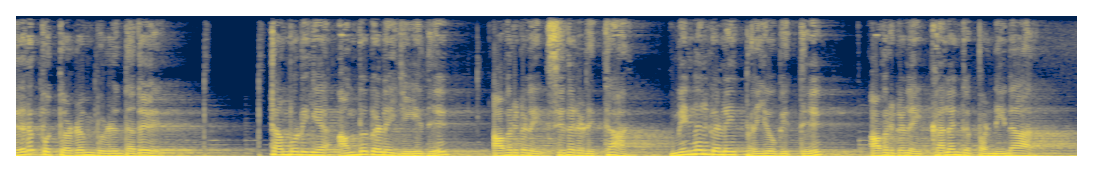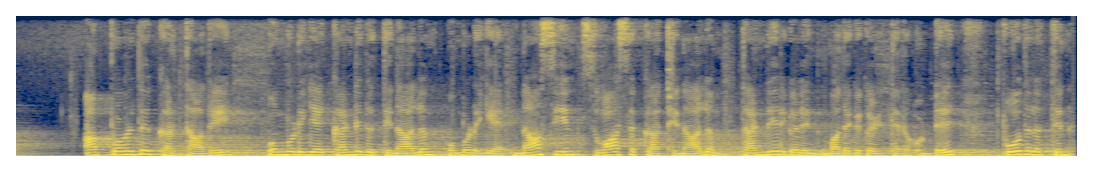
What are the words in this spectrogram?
நெருப்புத்தொழும் விழுந்தது. தம்முடைய அம்புகளை எய்து அவர்களை சிதறடித்தார். மின்னல்களை பிரயோகித்து அவர்களை கலங்க பண்ணினார். அப்பொழுது கர்த்தாவே உம்முடைய கண்டிதத்தினாலும் உம்முடைய நாசியின் சுவாச காற்றினாலும் தண்ணீர்களின் மதகுகள் திறவுண்டு போதலத்தின்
